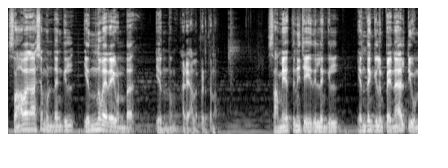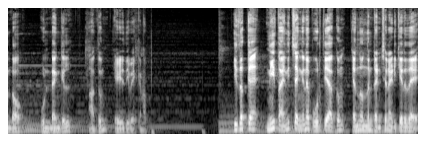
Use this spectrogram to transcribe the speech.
സാവകാശമുണ്ടെങ്കിൽ എന്നുവരെയുണ്ട് എന്നും അടയാളപ്പെടുത്തണം. സമയത്തിന് ചെയ്തില്ലെങ്കിൽ എന്തെങ്കിലും പെനാൽറ്റി ഉണ്ടോ? ഉണ്ടെങ്കിൽ അതും എഴുതി വെക്കണം. ഇതൊക്കെ നീ തനിച്ചെങ്ങനെ പൂർത്തിയാക്കും എന്നൊന്നും ടെൻഷൻ അടിക്കരുതേ.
